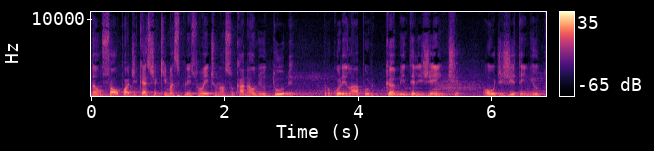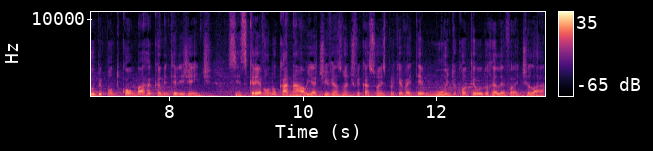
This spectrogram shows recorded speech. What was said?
não só o podcast aqui, mas principalmente o nosso canal no YouTube. Procurem lá por Câmbio Inteligente ou digitem youtube.com.br inteligente. Se inscrevam no canal e ativem as notificações porque vai ter muito conteúdo relevante lá,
